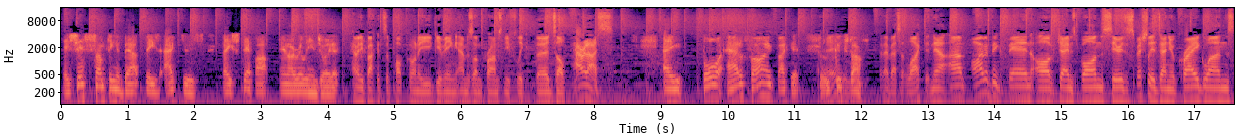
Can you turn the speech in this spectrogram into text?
there's just something about these actors. They step up, and I really enjoyed it. How many buckets of popcorn are you giving Amazon Prime's new flick, Birds of Paradise? A four out of five buckets. It was good stuff. I know Bassett liked it. Now, um, I'm a big fan of James Bond series, especially the Daniel Craig ones.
